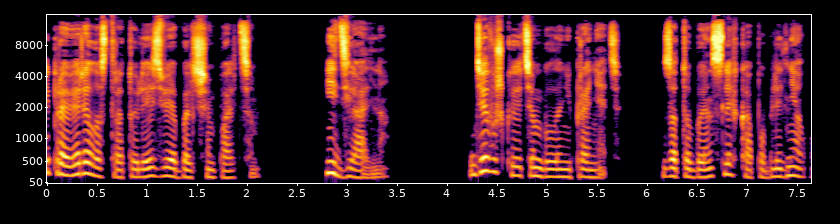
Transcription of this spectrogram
и проверил остроту лезвия большим пальцем. Идеально. Девушку этим было не пронять. Зато Бен слегка побледнел.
